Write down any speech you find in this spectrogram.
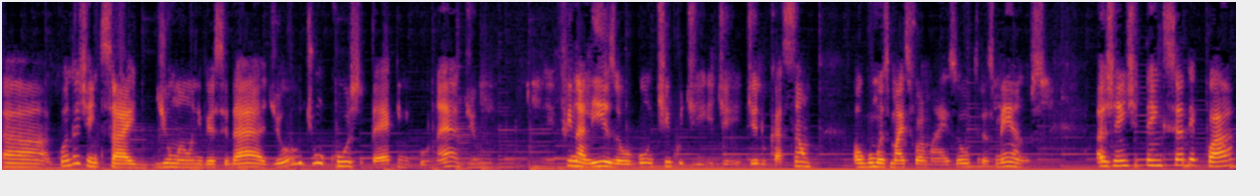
ah, quando a gente sai de uma universidade ou de um curso técnico, né, de um, finaliza algum tipo de, de, de educação, algumas mais formais, outras menos, a gente tem que se adequar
